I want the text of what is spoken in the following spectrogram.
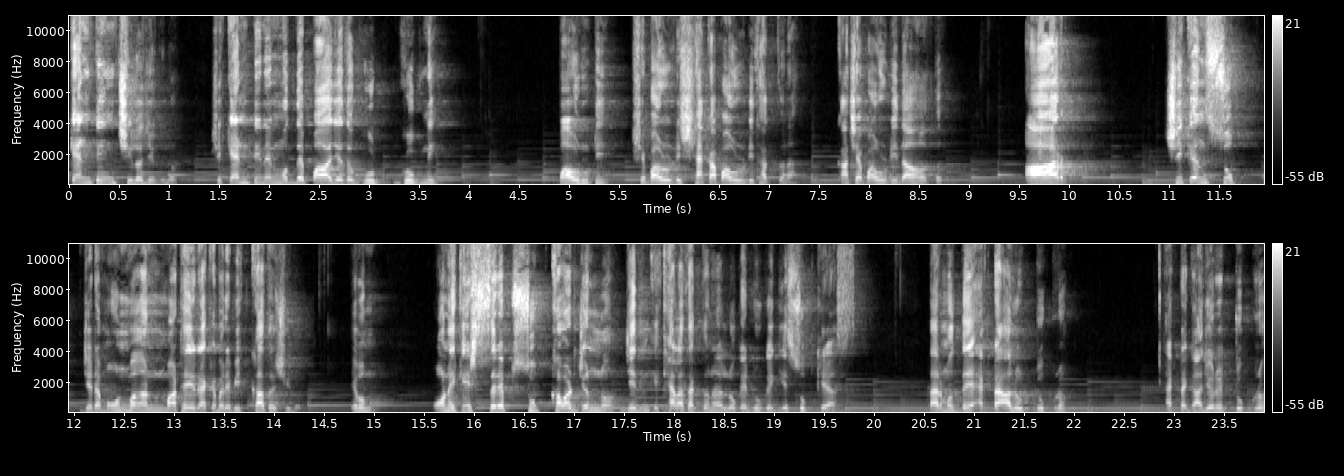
ক্যান্টিন ছিল যেগুলো। সে ক্যান্টিনের মধ্যে পাওয়া যেত ঘুগনি, পাউরুটি, সে পাউরুটি সেঁকা পাউরুটি থাকতো না, কাঁচা পাউরুটি দেওয়া হতো। আর চিকেন স্যুপ, যেটা মোহনবাগান মাঠের একেবারে বিখ্যাত ছিল। এবং অনেকে স্রেফ স্যুপ খাওয়ার জন্য যেদিনকে খেলা থাকতো না, লোকে ঢুকে গিয়ে স্যুপ খেয়ে আসতো। তার মধ্যে একটা আলুর টুকরো, একটা গাজরের টুকরো,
